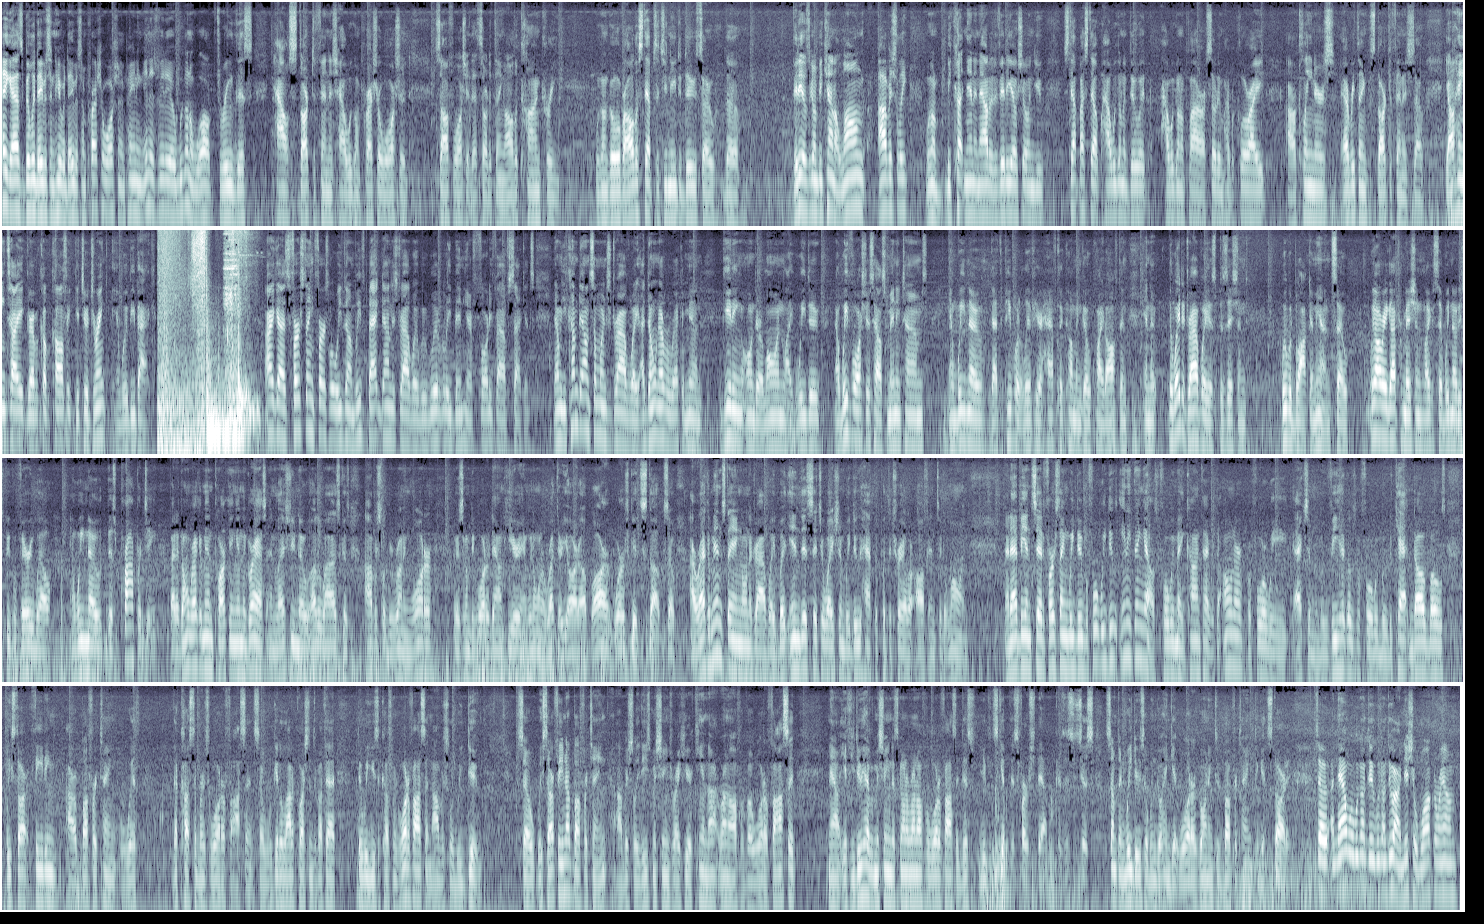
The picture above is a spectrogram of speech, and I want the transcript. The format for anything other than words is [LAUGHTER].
Hey guys, Billy Davidson here with Davidson Pressure Washing and Painting. In this video, we're gonna walk through this house start to finish, how we're gonna pressure wash it, soft wash it, that sort of thing, all the concrete. We're gonna go over all the steps that you need to do. So the video is gonna be kind of long, obviously. We're gonna be cutting in and out of the video, showing you step by step how we're gonna do it, how we're gonna apply our sodium hypochlorite, our cleaners, everything from start to finish. So y'all hang tight, grab a cup of coffee, get you a drink, and we'll be back. All right, guys, first thing first, what we've done, we've backed down this driveway. We've literally been here 45 seconds. Now, when you come down someone's driveway, I don't ever recommend getting on their lawn like we do. Now, we've washed this house many times, and we know that the people that live here have to come and go quite often. And the, the way the driveway is positioned, we would block them in. So we already got permission. Like I said, we know these people very well and we know this property, but I don't recommend parking in the grass unless you know otherwise because obviously we're running water. There's going to be water down here and we don't want to rut their yard up or worse get stuck. So I recommend staying on the driveway, but in this situation, we do have to put the trailer off into the lawn. Now, that being said, first thing we do before we do anything else, before we make contact with the owner, before we actually move vehicles, before we move the cat and dog bowls, we start feeding our buffer tank with the customer's water faucet. So we'll get a lot of questions about that. Do we use the customer's water faucet? And obviously we do. So we start feeding our buffer tank. Obviously these machines right here cannot run off of a water faucet. Now, if you do have a machine that's going to run off a water faucet, this you can skip this first step because this is just something we do so we can go ahead and get water going into the buffer tank to get started. So uh, now what we're going to do, we're going to do our initial walk around.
